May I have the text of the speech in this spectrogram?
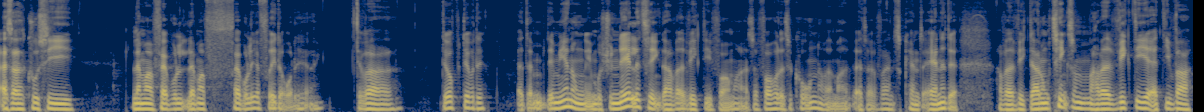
Altså at kunne sige, lad mig, fabul- lad mig fabulere frit over det her. Ikke? Det, var, det, var, det var det. At der, det er mere nogle emotionelle ting, der har været vigtige for mig. Altså forholdet til konen har været meget, altså for hans, hans Anne der, har været vigtigt. Der er nogle ting, som har været vigtige, at de var,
